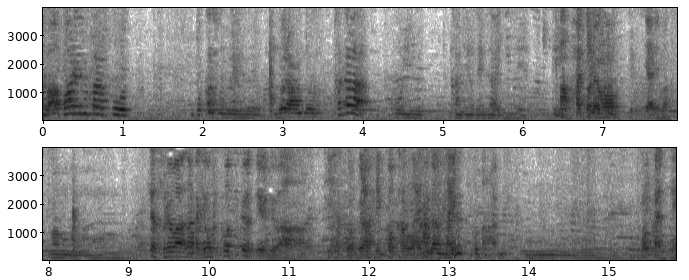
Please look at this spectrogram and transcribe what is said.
えばアパレルからこうどっかそういうブランドからこういう感じのデザインでっていうあ発それもやります。あけどそれはなんか洋服を作るというよりは T シャツのグラフィックを考えてーください。考えるってことだね今回の展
